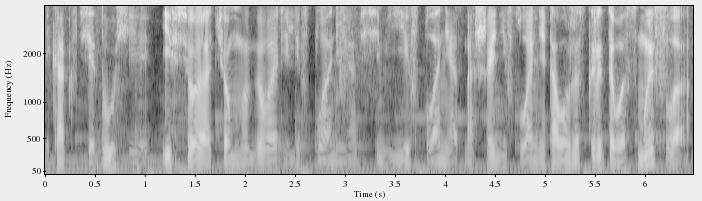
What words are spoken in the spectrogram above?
и как все духи, и все, о чем мы говорили в плане семьи, в плане отношений, в плане того же скрытого смысла,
